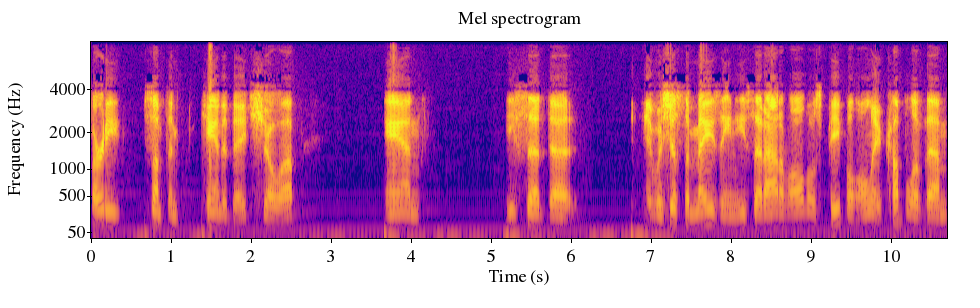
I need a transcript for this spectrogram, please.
thirty something candidates show up, and he said uh, it was just amazing. He said out of all those people, only a couple of them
